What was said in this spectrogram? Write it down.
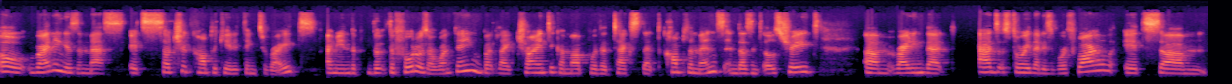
Oh, writing is a mess. It's such a complicated thing to write. I mean, the, the, the, photos are one thing, but like trying to come up with a text that complements and doesn't illustrate, um, writing that adds a story that is worthwhile. It's um,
